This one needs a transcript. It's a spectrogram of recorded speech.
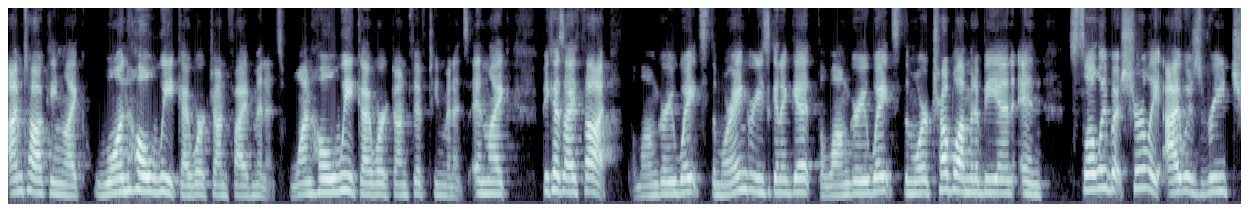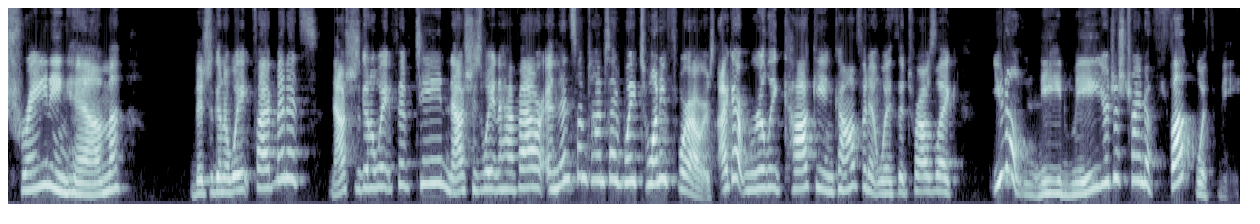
I'm talking like one whole week I worked on five minutes, one whole week I worked on 15 minutes. And like, because I thought the longer he waits, the more angry he's going to get. The longer he waits, the more trouble I'm going to be in. And slowly but surely, I was retraining him. Bitch is going to wait five minutes. Now she's going to wait 15. Now she's waiting a half hour. And then sometimes I'd wait 24 hours. I got really cocky and confident with it where I was like, you don't need me. You're just trying to fuck with me.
